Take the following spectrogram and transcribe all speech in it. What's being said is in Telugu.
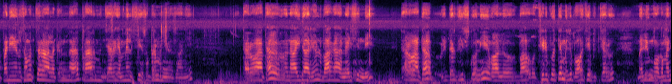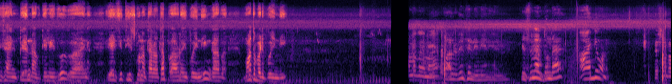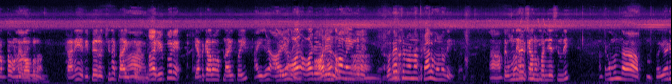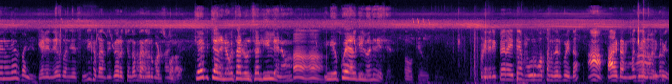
పదిహేను సంవత్సరాల క్రింద ప్రారంభించారు ఎమ్మెల్సీ సుబ్రహ్మణ్యం స్వామి. తర్వాత నా ఐదారేళ్ళు బాగా నడిచింది. తర్వాత ఇద్దరు తీసుకొని వాళ్ళు బాగా చెడిపోతే మళ్ళీ బాగు చేపించారు మళ్ళీ ఇంకొక మనిషి ఆయన పేరు నాకు తెలియదు ఆయన చేసి తీసుకున్న తర్వాత పాడైపోయింది. ఇంకా మూతపడిపోయింది. వాళ్ళు తెలిసింది నేను ఇస్తున్నంత ఉందా? అన్నీ ఉన్నాయి. ఉండే లోపల. కానీ రిపేర్ వచ్చింది అట్లా ఆగిపోయింది. రిపేరే ఎంతకాలం అవుతుంది ఆగిపోయి? ఐదు ఆరు ఆరు సంవత్సరాలు అయిందిలే. సుదర్శన్ ఉన్నంత కాలం ఉన్నది. ఆ, అంతకుముందు ఎంతకాలం పనిచేసింది? అంతకుముందు ఆ ఏడెనిమిది ఏళ్ళు పనిచేసి ఏడెనిమిది ఏళ్ళు పనిచేసింది ఇక దాని రిపేర్ వచ్చిన తర్వాత దాని ఎవరు పడుచుకోవాలి? చేపించారండి ఒకసారి రెండు సార్లు ఇల్లేను ఇంక ఎక్కువ ఏళ్ళకి ఇల్లు వదిలేశారు. Okay okay. ఇప్పుడు ఇది రిపేర్ అయితే ఊరు మొత్తం సరిపోయిద్దా? ఆ, తాగటానికి మంచిగా వరకు.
